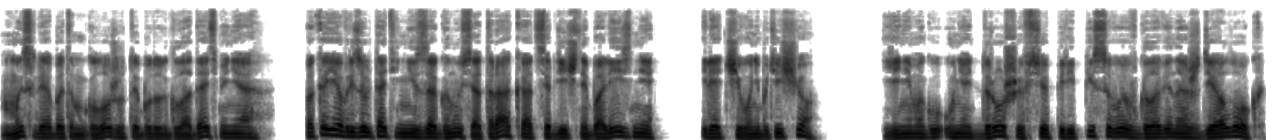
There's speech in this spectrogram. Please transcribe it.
Мысли об этом гложут и будут глодать меня, пока я в результате не загнусь от рака, от сердечной болезни или от чего-нибудь еще. Я не могу унять дрожь и все переписываю в голове наш диалог,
